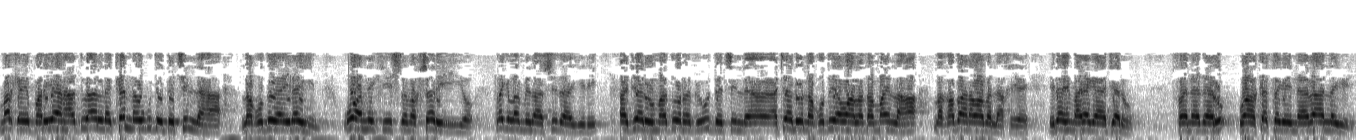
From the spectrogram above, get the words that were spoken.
markay baryaan hadduu alla kana ugu dedejin lahaa laqudiya ilayhim. Waa ninkii samakshari iyo rag lamidaa sidaa yidhi ajaluhum hadduu rabbi u dejin ajalu laqudiya waa la dhammayn lahaa laqadana waaba la akriyay ilayhim ayaga ajaluhum. Fanadaru waa ka tegaynaaba alla yidhi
